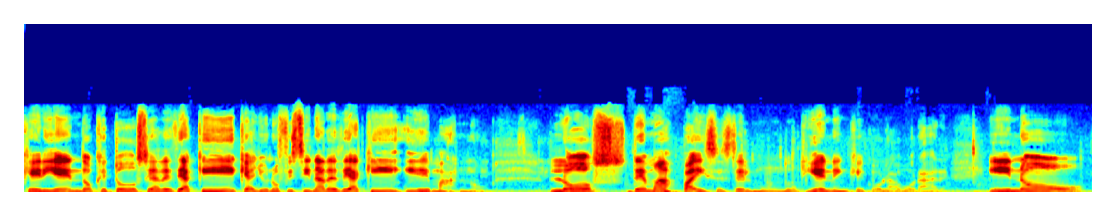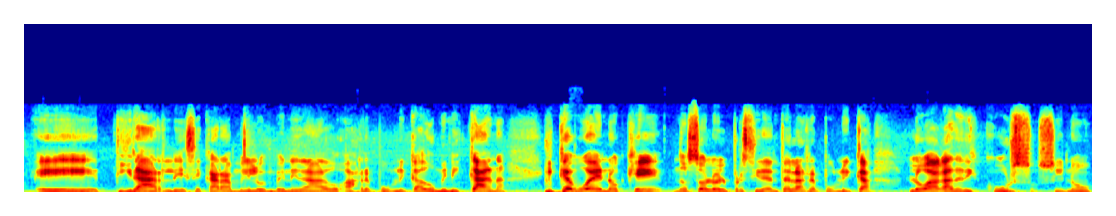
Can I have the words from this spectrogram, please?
queriendo que todo sea desde aquí, que haya una oficina desde aquí y demás, no los demás países del mundo tienen que colaborar y no eh, tirarle ese caramelo envenenado a República Dominicana. Y qué bueno que no solo el presidente de la República lo haga de discurso, sino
